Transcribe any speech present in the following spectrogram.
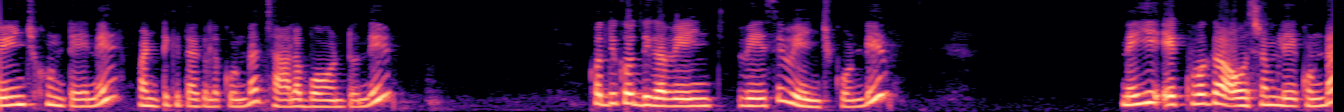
వేయించుకుంటేనే పంటికి తగలకుండా చాలా బాగుంటుంది. కొద్ది కొద్దిగా వేయించి వేసి వేయించుకోండి. నెయ్యి ఎక్కువగా అవసరం లేకుండా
